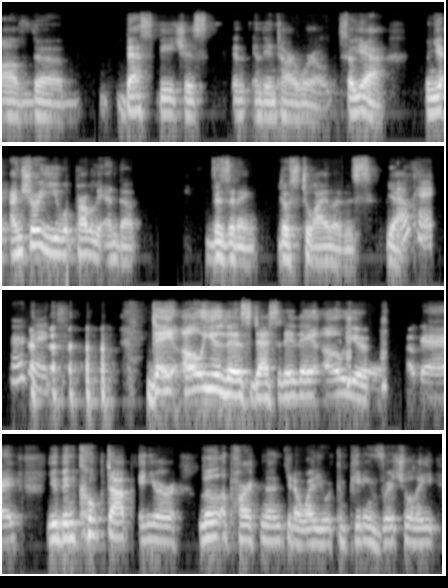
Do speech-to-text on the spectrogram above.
of the best beaches in, in the entire world. So yeah, when you, I'm sure you will probably end up visiting those two islands. Yeah. Okay, perfect. they owe you this, Destiny. They owe you. Okay. You've been cooped up in your little apartment, you know, while you were competing virtually.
